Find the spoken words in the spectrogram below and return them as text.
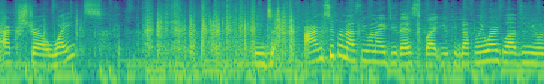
extra white and I'm super messy when I do this, but you can definitely wear gloves and you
